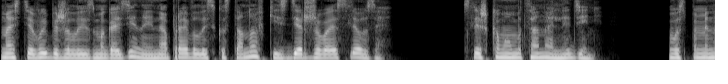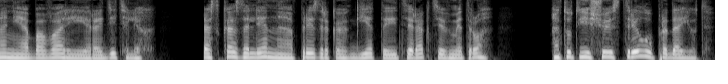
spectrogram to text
Настя выбежала из магазина и направилась к остановке, сдерживая слезы. Слишком эмоциональный день. Воспоминания об аварии и родителях, рассказы Лены о призраках гетто и теракте в метро — а тут еще и стрелу продают.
